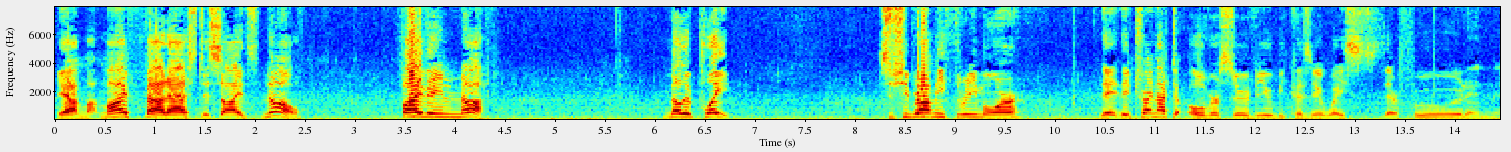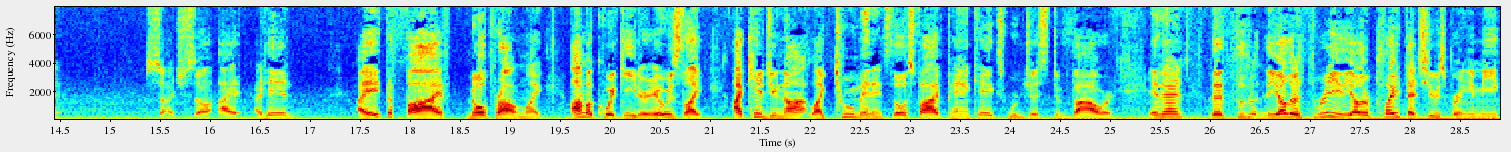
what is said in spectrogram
yeah, my, my fat ass decides no, five ain't enough. Another plate. So she brought me three more they, they try not to overserve you because it wastes their food and such. So I, I did I ate the five, no problem. Like I'm a quick eater. It was like I kid you not, like two minutes. Those five pancakes were just devoured. And then the th- the other three, the other plate that she was bringing me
